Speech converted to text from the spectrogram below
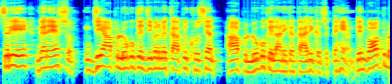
श्री गणेश, जी आप लोगों के जीवन में काफ़ी खुशियाँ आप लोगों के लाने का कार्य कर सकते हैं। दिन बहुत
